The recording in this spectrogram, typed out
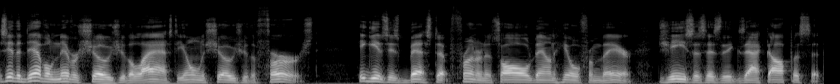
You see, the devil never shows you the last, he only shows you the first. He gives his best up front and it's all downhill from there. Jesus is the exact opposite.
